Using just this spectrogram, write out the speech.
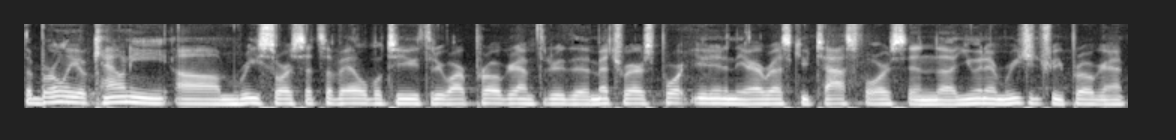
the Bernalillo County um, resource that's available to you through our program, through the Metro Air Support Unit and the Air Rescue Task Force and the UNM Reach and Treat program,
